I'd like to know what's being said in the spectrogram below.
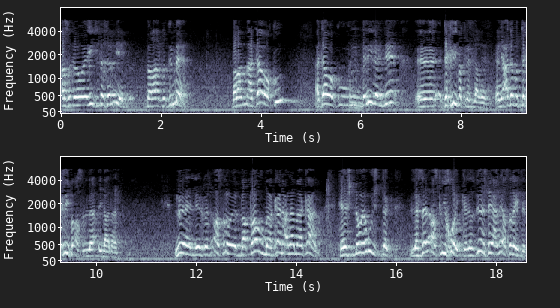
أصل لو هيك تسميه بلا الذمة. بلا أتاوكو أتاوكو دليل قد آه، تكليفك لسلا يعني عدم التكليف أصل العبادات ليه أصله بقاء ما كان على ما كان. هيش نوع مشتك. لسان أصلي خوي كذا يعني أصل هيتت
